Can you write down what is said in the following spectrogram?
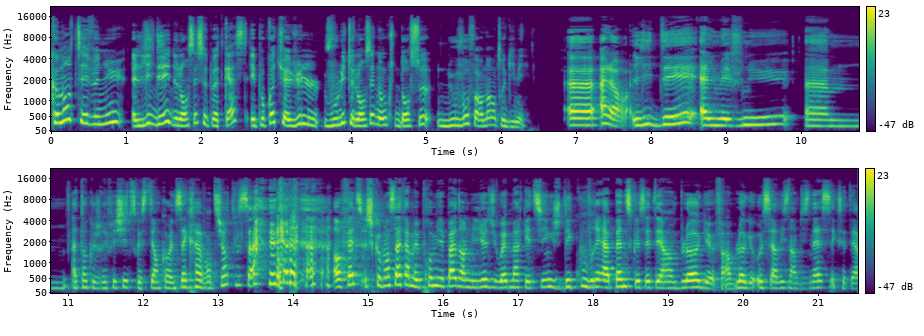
comment t'es venue l'idée de lancer ce podcast et pourquoi tu as voulu te lancer donc dans ce nouveau format entre guillemets? Euh, alors, l'idée, elle m'est venue. Euh... Attends que je réfléchisse parce que c'était encore une sacrée aventure tout ça. en fait, je commençais à faire mes premiers pas dans le milieu du web marketing. Je découvrais à peine ce que c'était un blog, enfin un blog au service d'un business, etc.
